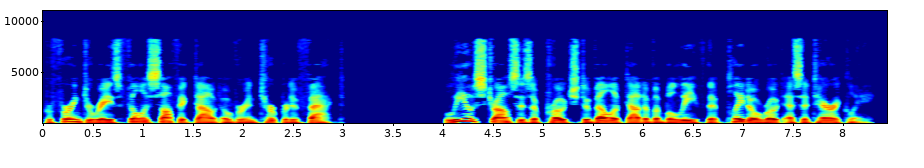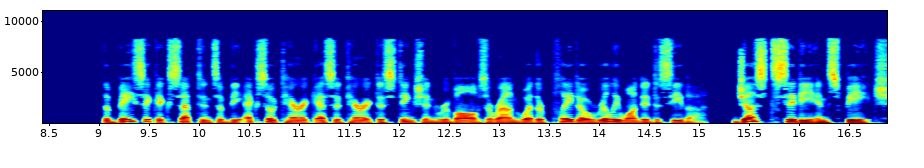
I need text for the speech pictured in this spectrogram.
preferring to raise philosophic doubt over interpretive fact. Leo Strauss's approach developed out of a belief that Plato wrote esoterically. The basic acceptance of the exoteric-esoteric distinction revolves around whether Plato really wanted to see the just city in speech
